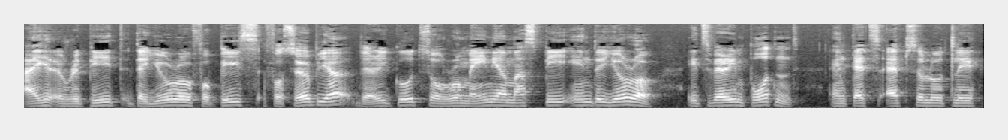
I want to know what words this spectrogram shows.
I repeat the euro for peace for Serbia, very good. So Romania must be in the euro. It's very important, and that's absolutely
